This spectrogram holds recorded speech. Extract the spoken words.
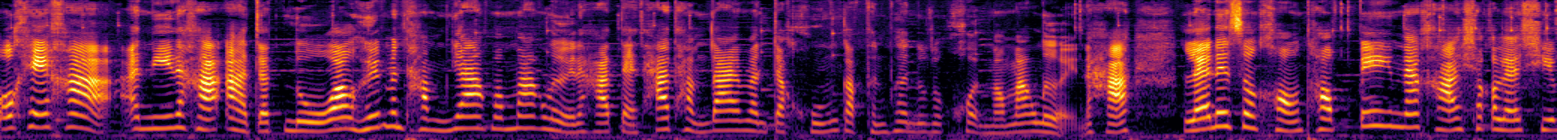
โอเคค่ะ อันนี้นะคะอาจจะดูว่าเฮ้ยมันทำยากมากๆเลยนะคะ แต่ถ้าทำได้มันจะคุ้มกับเพื่อนๆทุกๆคนมากๆเลยนะคะ และในส่วนของท็อปปิ้งนะคะ chocolate chip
